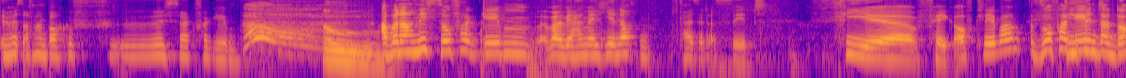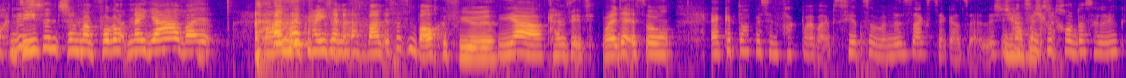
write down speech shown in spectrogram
höre jetzt auf mein Bauchgefühl, ich sag vergeben. Oh. Aber noch nicht so vergeben, weil wir haben ja hier noch, falls ihr das seht, vier Fake-Aufkleber. So vergeben Die sind- dann doch nicht? Die sind schon mal vorgemacht. Naja, weil, Mann, jetzt kann ich dann, Mann, ist das ein Bauchgefühl? Ja, Kannst du, weil der ist so, er gibt doch ein bisschen Fuckboy-Vibes hier zumindest, sag's dir ganz ehrlich. Ich Ja, würde aber nicht ich- zutrauen, dass er lügt.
